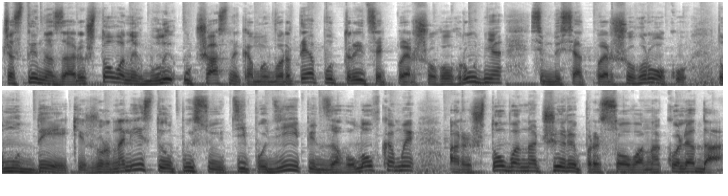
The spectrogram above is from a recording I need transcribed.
Частина заарештованих були учасниками вертепу 31 грудня 71 року. Тому деякі журналісти описують ті події під заголовками арештована чи репресована коляда.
